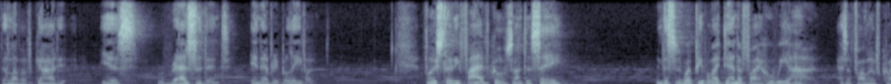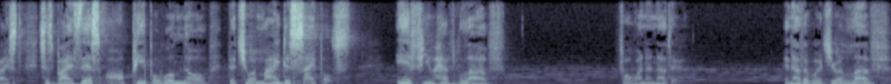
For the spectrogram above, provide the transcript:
The love of God is resident in every believer. Verse 35 goes on to say, and this is where people identify who we are as a follower of Christ. It says, By this all people will know that you are my disciples if you have love for one another. In other words, your love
